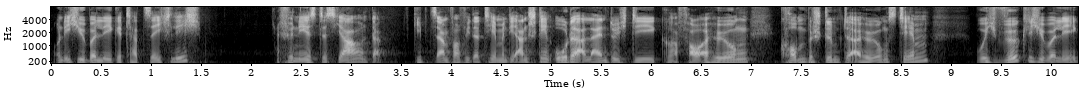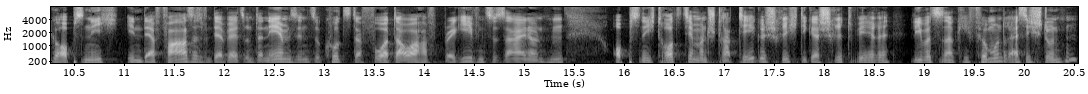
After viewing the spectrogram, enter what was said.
Und ich überlege tatsächlich für nächstes Jahr, und da gibt es einfach wieder Themen, die anstehen, oder allein durch die KV-Erhöhung kommen bestimmte Erhöhungsthemen, wo ich wirklich überlege, ob es nicht in der Phase, in der wir als Unternehmen sind, so kurz davor dauerhaft Break-Even zu sein und hm, ob es nicht trotzdem ein strategisch richtiger Schritt wäre, lieber zu sagen, okay, 35 Stunden,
